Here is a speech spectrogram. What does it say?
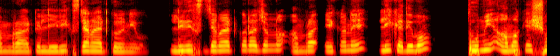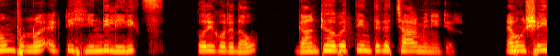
আমরা একটা লিরিক্স জেনারেট করে নিব। লিরিক্স জেনারেট করার জন্য আমরা এখানে লিখে দিব, তুমি আমাকে সম্পূর্ণ একটি হিন্দি লিরিক্স তৈরি করে দাও। গানটি হবে তিন থেকে চার মিনিটের এবং সেই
